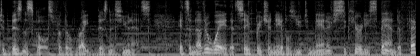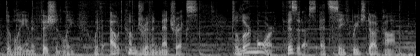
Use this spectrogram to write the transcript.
to business goals for the right business units. It's another way that SafeBreach enables you to manage security spend effectively and efficiently with outcome driven metrics. To learn more, visit us at safebreach.com.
